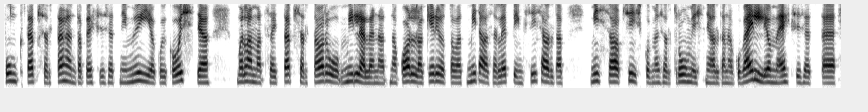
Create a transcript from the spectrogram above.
punkt täpselt tähendab, ehk siis, et nii müüja kui ka ostja mõlemad said täpselt aru, millele nad nagu alla kirjutavad, mida see leping sisaldab, mis saab siis, kui me sealt ruumist nii-öelda nagu väljume, ehk siis, et,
